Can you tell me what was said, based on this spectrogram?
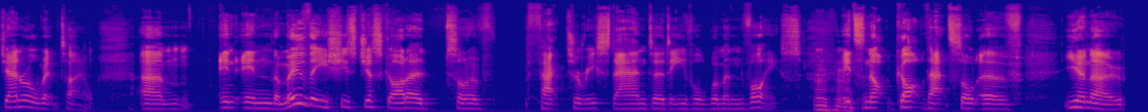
General Whiptail. Um, in in the movie, she's just got a sort of factory standard evil woman voice. It's not got that sort of, you know,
